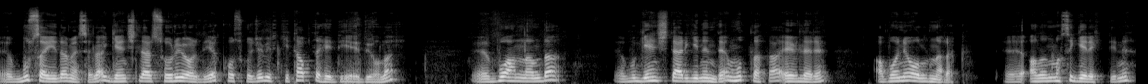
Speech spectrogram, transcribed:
e, bu sayıda mesela gençler soruyor diye koskoca bir kitap da hediye ediyorlar. E, bu anlamda e, bu genç derginin de mutlaka evlere abone olunarak e, alınması gerektiğini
